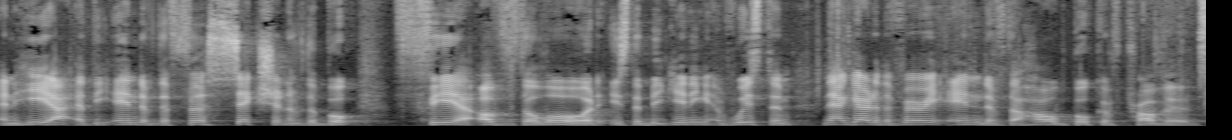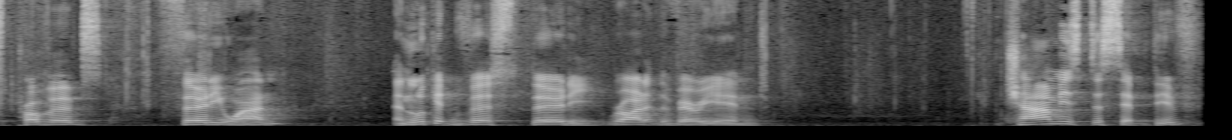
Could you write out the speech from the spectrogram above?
And here, at the end of the first section of the book, fear of the Lord is the beginning of wisdom. Now, go to the very end of the whole book of Proverbs. Proverbs 31, and look at verse 30, right at the very end. Charm is deceptive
